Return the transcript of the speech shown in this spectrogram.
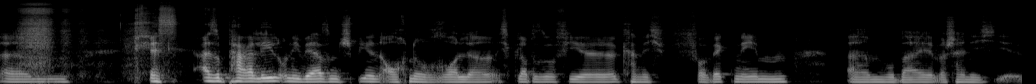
Ähm, es also Paralleluniversen spielen auch eine Rolle. Ich glaube, so viel kann ich vorwegnehmen. Ähm, wobei wahrscheinlich äh,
